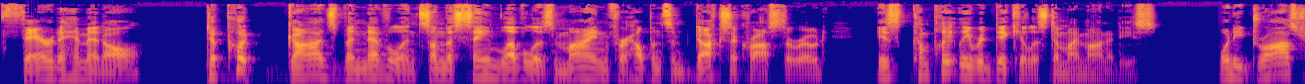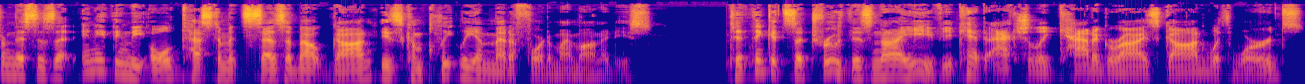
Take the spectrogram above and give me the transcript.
fair to him at all? To put God's benevolence on the same level as mine for helping some ducks across the road is completely ridiculous to Maimonides. What he draws from this is that anything the Old Testament says about God is completely a metaphor to Maimonides. To think it's the truth is naive. You can't actually categorize God with words.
